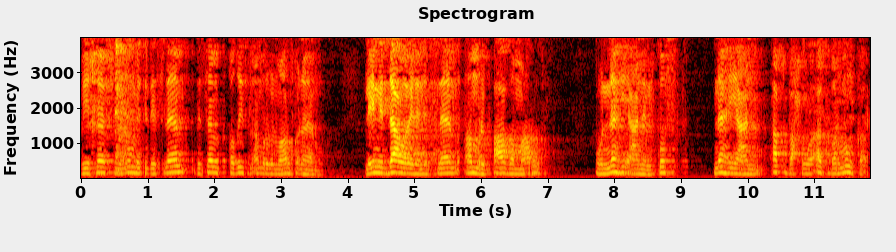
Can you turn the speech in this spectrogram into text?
بيخاف من أمة الإسلام بسبب قضية الأمر بالمعروف والنهي عن المنكر. لأن الدعوة إلى الإسلام أمر بأعظم معروف والنهي عن الكفر نهي عن أقبح وأكبر منكر.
